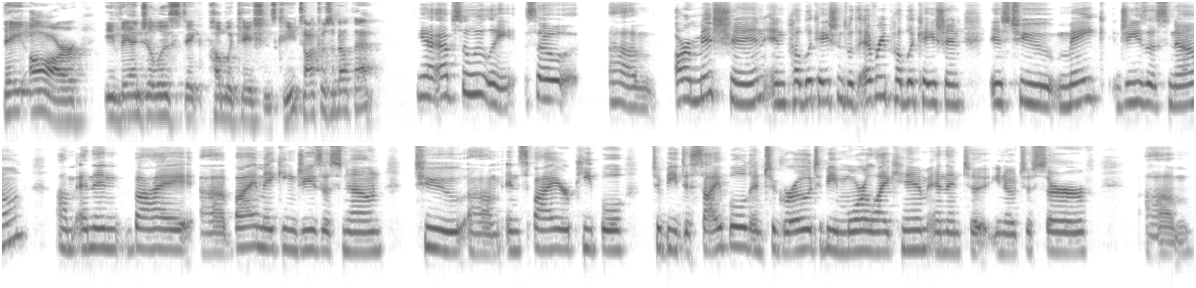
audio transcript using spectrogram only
they are evangelistic publications. Can you talk to us about that? Yeah, absolutely. So um, our mission in publications with every publication is to make Jesus known, um, and then by uh, by making Jesus known, to um, inspire people to be discipled and to grow to be more like Him, and then to you know to serve um,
